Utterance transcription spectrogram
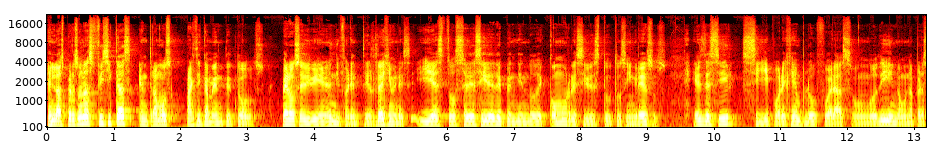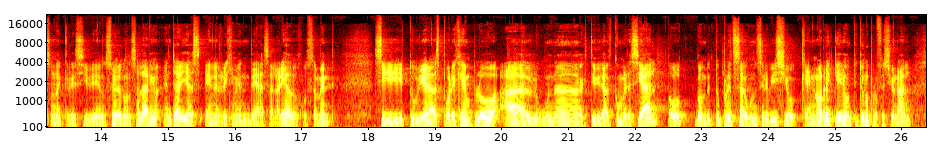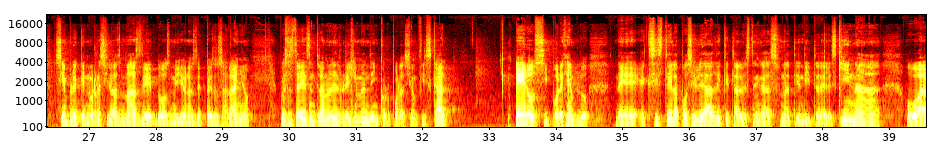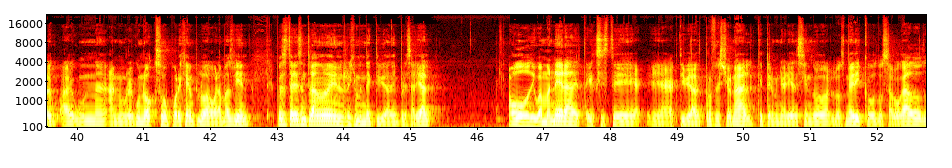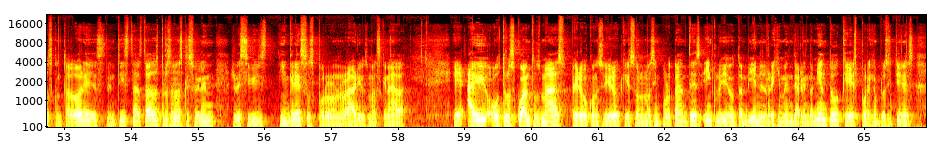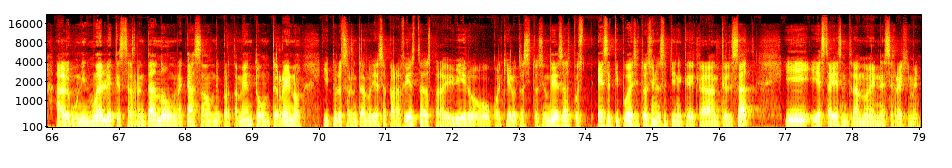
En las personas físicas entramos prácticamente todos pero se dividen en diferentes regímenes y esto se decide dependiendo de cómo recibes tú tus ingresos. Es decir, si por ejemplo fueras un godín o una persona que recibe un sueldo, un salario, entrarías en el régimen de asalariado justamente. Si tuvieras, por ejemplo, alguna actividad comercial o donde tú prestes algún servicio que no requiere un título profesional, siempre que no recibas más de 2 millones de pesos al año, pues estarías entrando en el régimen de incorporación fiscal. Pero si, por ejemplo, existe la posibilidad de que tal vez tengas una tiendita de la esquina o algún, algún OXO, por ejemplo, ahora más bien, pues estarías entrando en el régimen de actividad empresarial. O de igual manera existe eh, actividad profesional que terminarían siendo los médicos, los abogados, los contadores, dentistas, todas las personas que suelen recibir ingresos por honorarios más que nada. Eh, hay otros cuantos más, pero considero que son los más importantes, incluyendo también el régimen de arrendamiento, que es, por ejemplo, si tienes algún inmueble que estás rentando, una casa, un departamento, un terreno, y tú lo estás rentando ya sea para fiestas, para vivir o, cualquier otra situación de esas, pues ese tipo de situaciones se tiene que declarar ante el SAT y, y estarías entrando en ese régimen.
